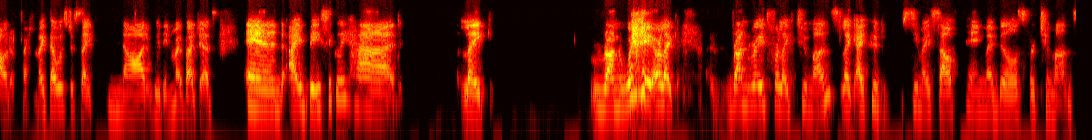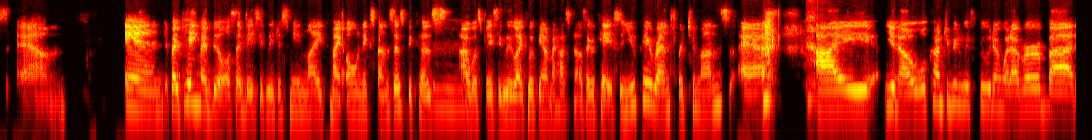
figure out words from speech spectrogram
out of question. Like that was just like not within my budget. And I basically had like runway or like run rate for like two months. Like I could see myself paying my bills for two months. Um, and by paying my bills i basically just mean like my own expenses because mm-hmm. i was basically like looking at my husband i was like okay so you pay rent for two months and i you know will contribute with food and whatever but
